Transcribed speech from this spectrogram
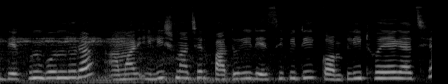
দেখুন বন্ধুরা, আমার ইলিশ মাছের পাতুরি রেসিপিটি কমপ্লিট হয়ে গেছে।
